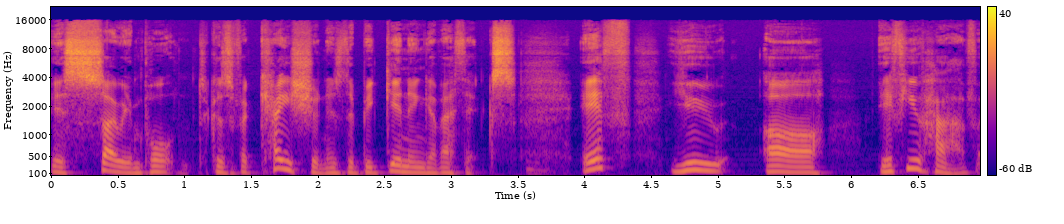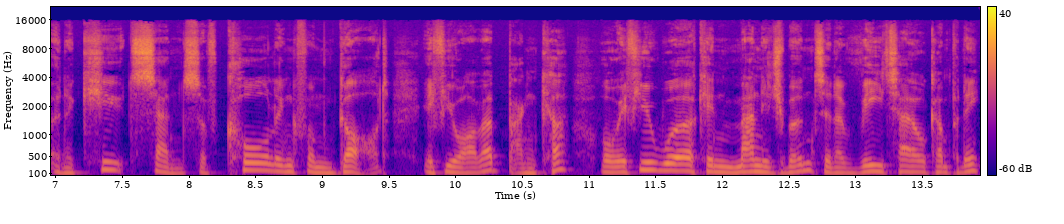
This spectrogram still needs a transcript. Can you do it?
is so important because vocation is the beginning of ethics. If you are if you have an acute sense of calling from God, if you are a banker or if you work in management in a retail company,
